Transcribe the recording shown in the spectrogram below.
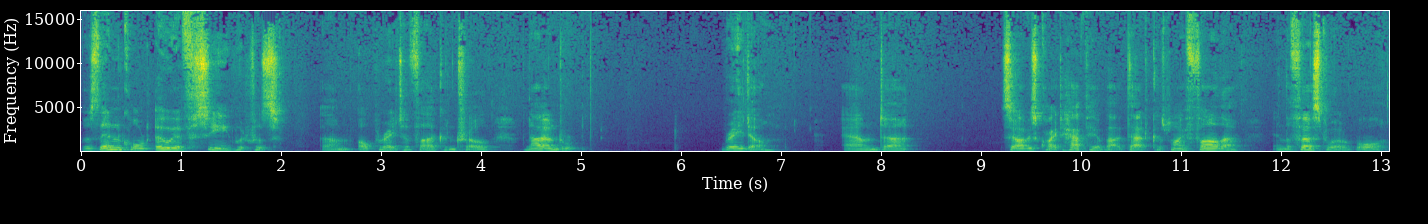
was then called OFC, which was um, Operator Fire Control, now under radar. And uh, so I was quite happy about that because my father in the First World War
